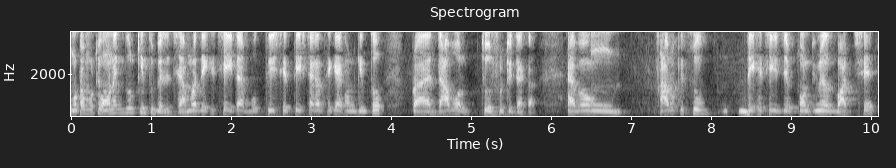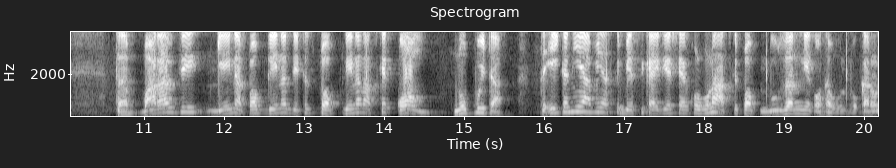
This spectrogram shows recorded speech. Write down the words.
মোটামুটি অনেক দূর কিন্তু বেড়েছে। আমরা দেখেছি এটা বত্রিশ, তেত্রিশ টাকা থেকে এখন কিন্তু প্রায় ডাবল চৌষট্টি টাকা। এবং আরও কিছু দেখেছি যে কন্টিনিউয়াস বাড়ছে। তা বাড়ার যে গেইনার টপ গেইনার যেটা টপ গেইনার আজকে কম, নব্বইটা। তো এইটা নিয়ে আমি আজকে বেসিক আইডিয়া শেয়ার করব না, আজকে টপ লুজার নিয়ে কথা বলব। কারণ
